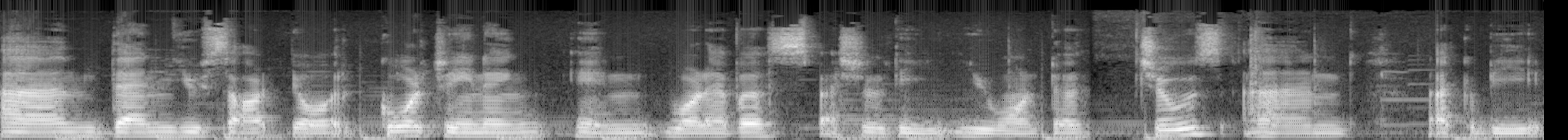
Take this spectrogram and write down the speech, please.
and then you start your core training in whatever specialty you want to choose. And that could be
